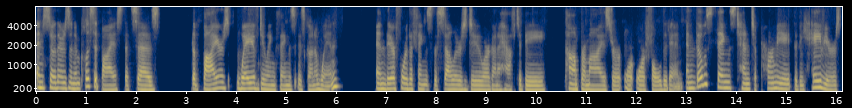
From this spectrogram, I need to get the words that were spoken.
And so there's an implicit bias that says the buyer's way of doing things is going to win and therefore the things the sellers do are going to have to be compromised or, or, or folded in and those things tend to permeate the behaviors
